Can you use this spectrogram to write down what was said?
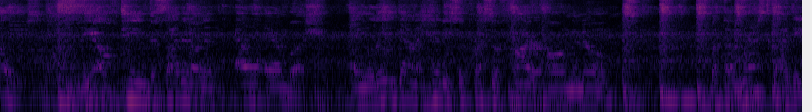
elves. The elf team decided on an L ambush and laid down a heavy suppressive fire on the gnomes. but the last guy they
